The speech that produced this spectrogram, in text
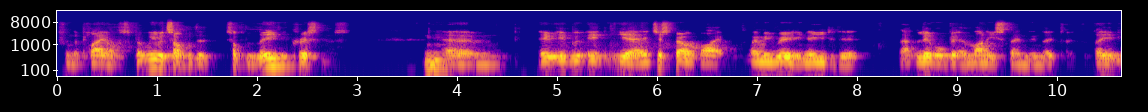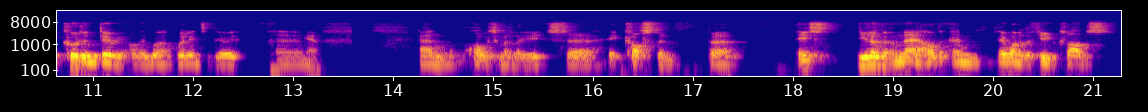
from the playoffs. But we were top of the top of the league at Christmas. Mhm. Um, it, it, it, yeah, it just felt like when we really needed it, that little bit of money spending, they, they couldn't do it or they weren't willing to do it. Um, Yeah. And ultimately, it's uh, it cost them. But it's you look at them now, and they're one of the few clubs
